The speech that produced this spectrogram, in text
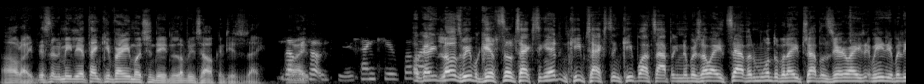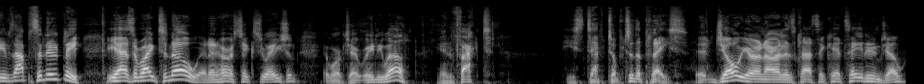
All right. Listen, Amelia, thank you very much indeed. and Lovely talking to you today. Lovely right. talking to you. Thank you. Bye-bye. Okay, loads of people keep still texting it and keep texting, keep WhatsApping. Numbers 087 188 0008. Amelia believes absolutely he has a right to know. And in her situation, it worked out really well. In fact, he stepped up to the plate. Uh, Joe, you're on Ireland's Classic Hits. How you doing, Joe?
